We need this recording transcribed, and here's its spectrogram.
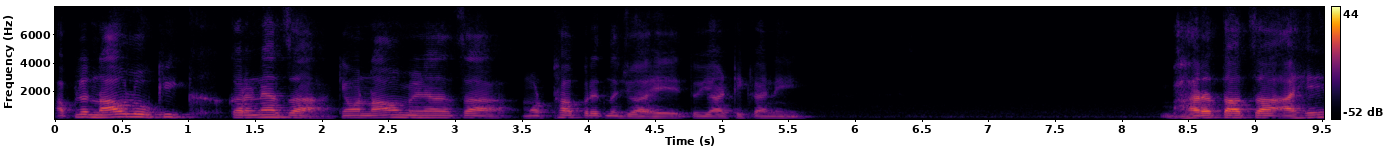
आपलं नाव लौकिक करण्याचा किंवा नाव मिळण्याचा मोठा प्रयत्न जो आहे तो या ठिकाणी भारताचा आहे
